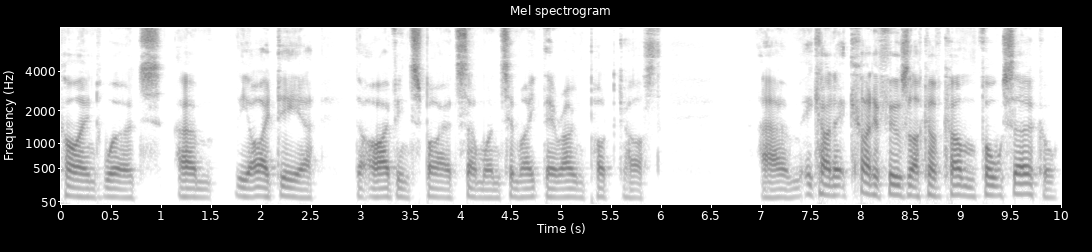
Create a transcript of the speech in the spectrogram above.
kind words. Um, the idea that I've inspired someone to make their own podcast. Um, it kind of kind of feels like I've come full circle.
